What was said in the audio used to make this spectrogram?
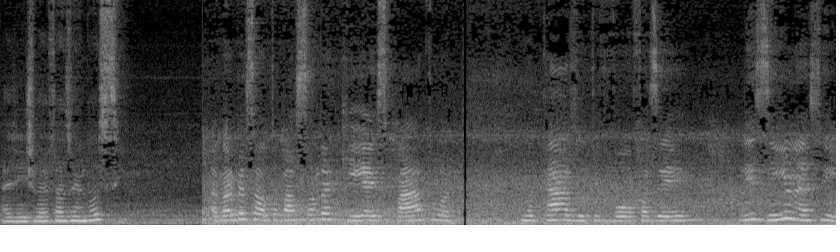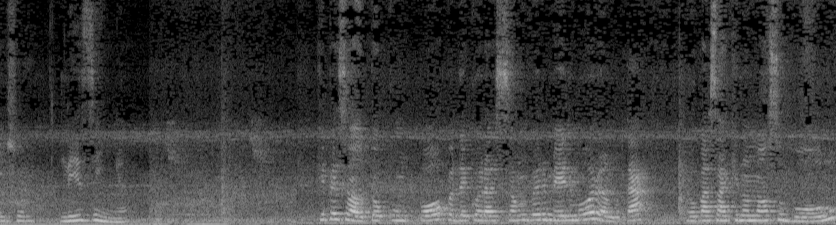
a gente vai fazendo assim. Agora, pessoal, eu tô passando aqui a espátula. No caso, eu vou fazer lisinho, né, Cíntia? Lisinha. Aqui, pessoal, eu tô com pra decoração vermelho e morango, tá? Vou passar aqui no nosso bolo.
